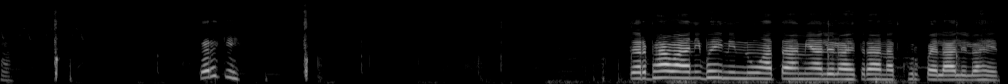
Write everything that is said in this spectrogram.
हां. कर की. तर भावा आणि बहिणींनो आता आम्ही आलेलो आहेत रानात खुरपायला आलेलो आहेत.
